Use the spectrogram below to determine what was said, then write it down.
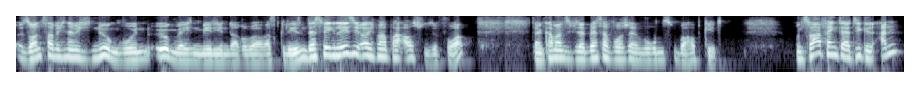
Sonst habe ich nämlich nirgendwo in irgendwelchen Medien darüber was gelesen. Deswegen lese ich euch mal ein paar Ausschnitte vor. Dann kann man sich wieder besser vorstellen, worum es überhaupt geht. Und zwar fängt der Artikel an.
